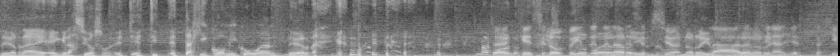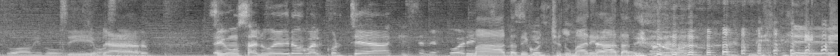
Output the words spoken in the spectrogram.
De verdad es, es gracioso. Es, es, es tragicómico, weón. De verdad que es muy. No O sea, puedo- que si los veis no desde puedo la no reírme, recepción, no reírme, claro, no al reírme. final ya es tragicómico. Sí, weón. o sea, Claro. Sí, un saludo yo creo para el Corchea, que se mejore. Mátate, que conche tu madre, mátate. eh,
